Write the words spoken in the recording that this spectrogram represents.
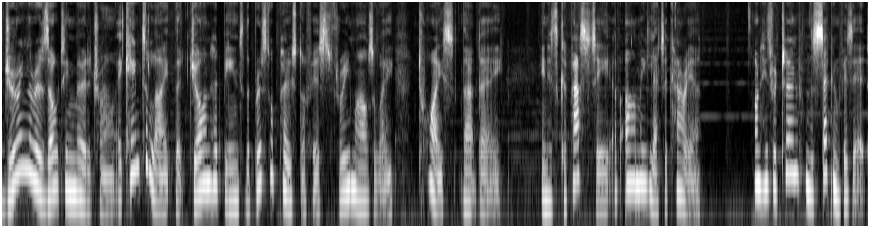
During the resulting murder trial, it came to light that John had been to the Bristol post office three miles away twice that day in his capacity of army letter carrier. On his return from the second visit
